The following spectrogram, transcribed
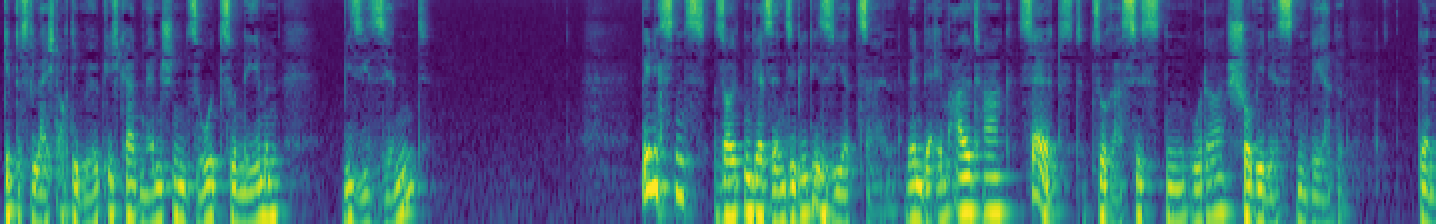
Gibt es vielleicht auch die Möglichkeit, Menschen so zu nehmen, wie sie sind? Wenigstens sollten wir sensibilisiert sein, wenn wir im Alltag selbst zu Rassisten oder Chauvinisten werden. Denn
